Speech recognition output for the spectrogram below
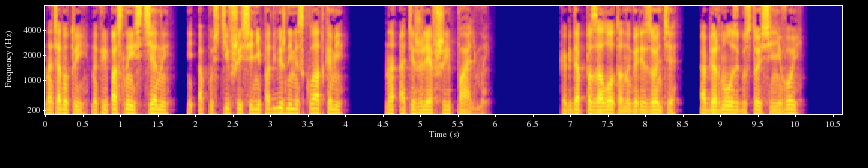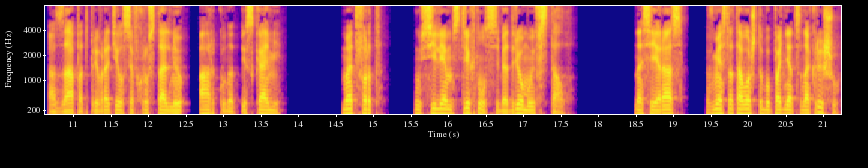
натянутый на крепостные стены и опустившийся неподвижными складками на отяжелевшие пальмы. Когда позолота на горизонте обернулась густой синевой, а запад превратился в хрустальную арку над песками, Мэтфорд усилием стряхнул с себя дрему и встал. На сей раз, вместо того, чтобы подняться на крышу,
